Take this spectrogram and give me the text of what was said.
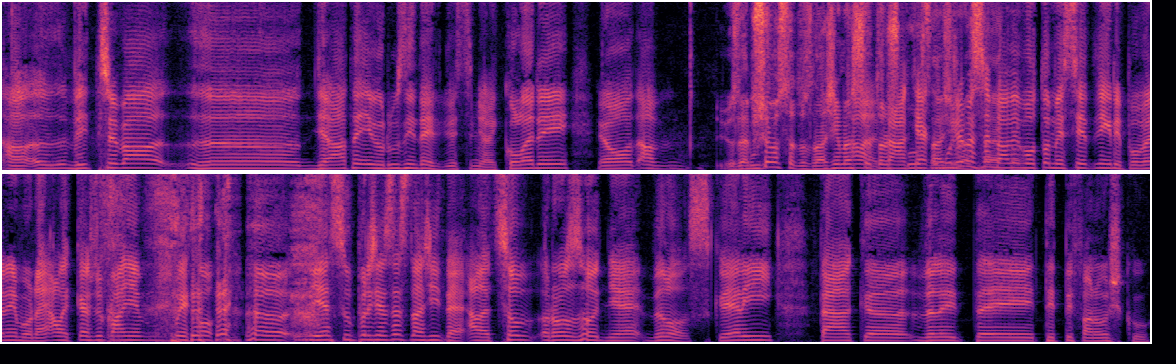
A eh, vy třeba uh, děláte i v různý, tady vy jste měli koledy, jo, a Zlepšilo se to, snažíme se Ale trošku. tak, jako snažíme můžeme se bavit jako. o tom, jestli je to někdy povedený nebo ne, ale každopádně jako, eh, je super, že se snažíte, ale co rozhodně bylo skvělý, tak eh, byly ty typy fanoušků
